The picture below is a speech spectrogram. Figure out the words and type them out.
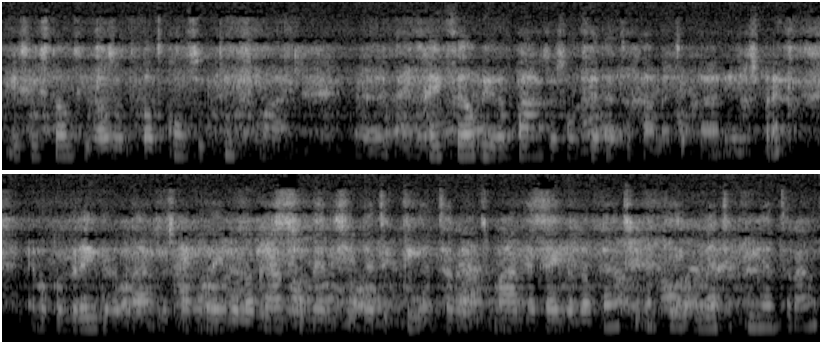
In eerste instantie was het wat constructief, maar het geeft wel weer een basis om verder te gaan met elkaar in gesprek. En op een bredere basis dan alleen de locatiemanager met de cliëntenraad, maar het hele locatie met de cliëntenraad.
